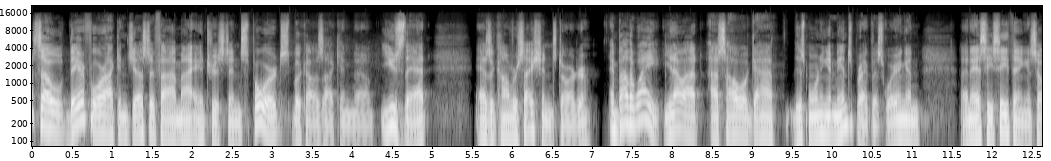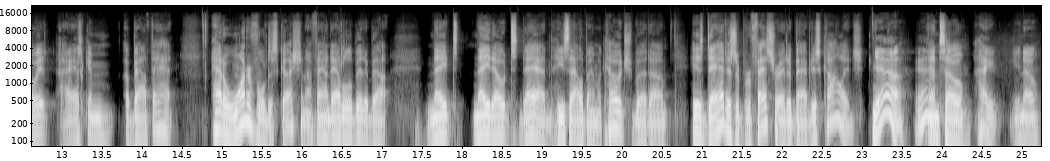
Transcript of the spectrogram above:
so therefore, I can justify my interest in sports because I can uh, use that as a conversation starter. And by the way, you know, I, I saw a guy this morning at men's breakfast wearing an an SEC thing, and so it, I asked him about that. Had a wonderful discussion. I found out a little bit about Nate Nate Oats' dad. He's Alabama coach, but uh, his dad is a professor at a Baptist college. yeah, yeah. And so, hey, you know,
